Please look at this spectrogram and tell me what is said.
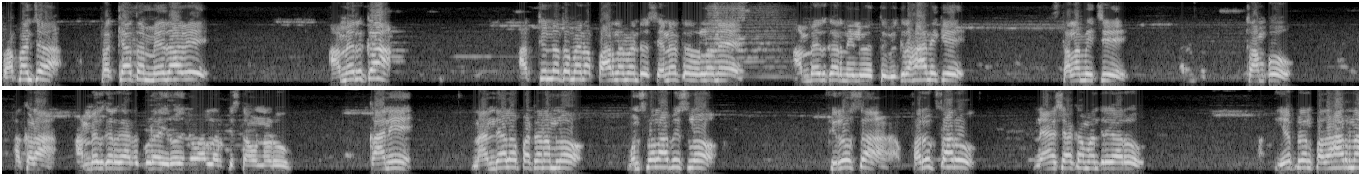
ప్రపంచ ప్రఖ్యాత మేధావి అమెరికా అత్యున్నతమైన పార్లమెంటు సెనేటర్లోనే అంబేద్కర్ నిలువెత్తు విగ్రహానికి స్థలం ఇచ్చి ట్రంప్ అక్కడ అంబేద్కర్ గారికి కూడా ఈరోజు నివాళులు అర్పిస్తూ ఉన్నాడు. కానీ నంద్యాల పట్టణంలో మున్సిపల్ ఆఫీస్లో ఫిరోజ్ సా ఫరూక్ సారు న్యాయశాఖ మంత్రి గారు ఏప్రిల్ పదహారున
